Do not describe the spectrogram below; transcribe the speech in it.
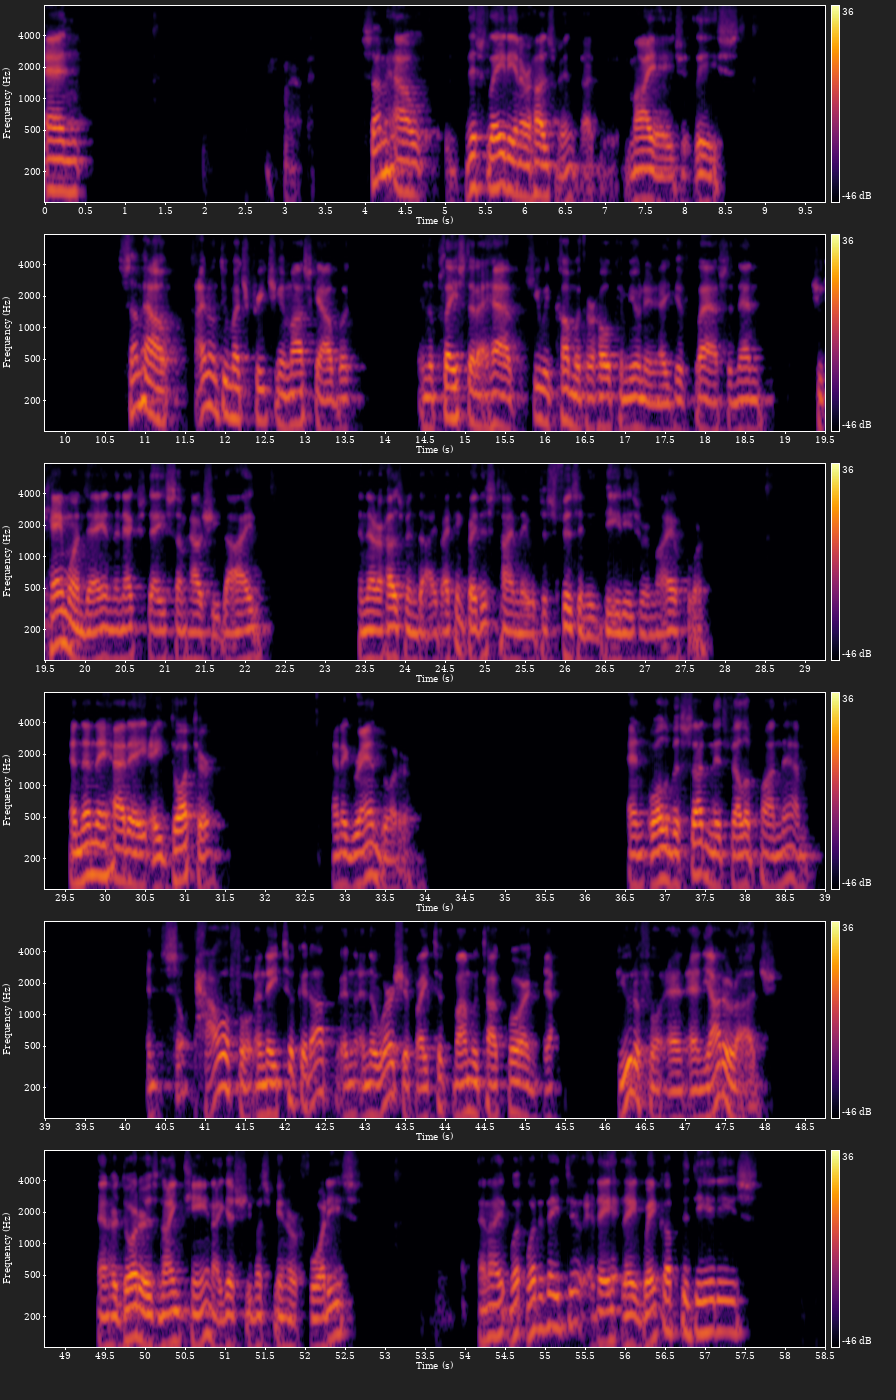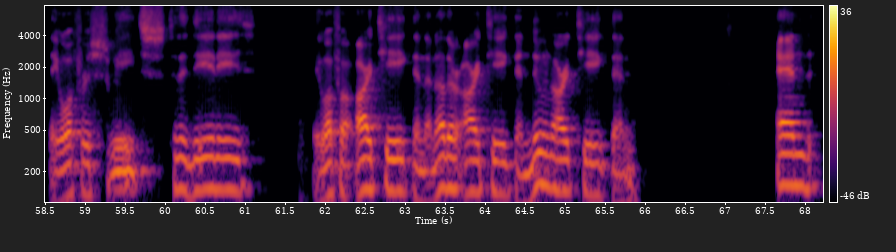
And somehow, this lady and her husband, my age at least, somehow, I don't do much preaching in Moscow, but in the place that I have, she would come with her whole community. I give class, and then she came one day, and the next day somehow she died, and then her husband died. I think by this time they were just visiting the deities were in Mayapur. And then they had a, a daughter and a granddaughter. And all of a sudden it fell upon them and so powerful. And they took it up and, and the worship. I took Mamu Thakur, beautiful, and, and Yaduraj. And her daughter is 19. I guess she must be in her 40s. And I, what, what do they do? They, they wake up the deities. They offer sweets to the deities. They offer artik, then another artik, then noon artik, then And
